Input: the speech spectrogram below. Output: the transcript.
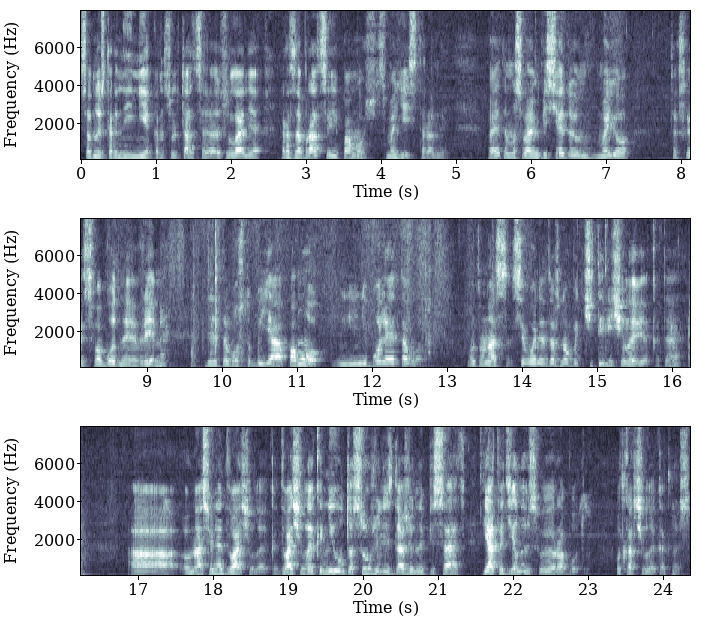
с одной стороны, не консультация, а желание разобраться и помочь с моей стороны. Поэтому с вами беседуем в мое, так сказать, свободное время для того, чтобы я помог, и не более того. Вот у нас сегодня должно быть четыре человека, да? А у нас сегодня два человека. Два человека не удосужились даже написать. Я-то делаю свою работу. Вот как человек относится.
